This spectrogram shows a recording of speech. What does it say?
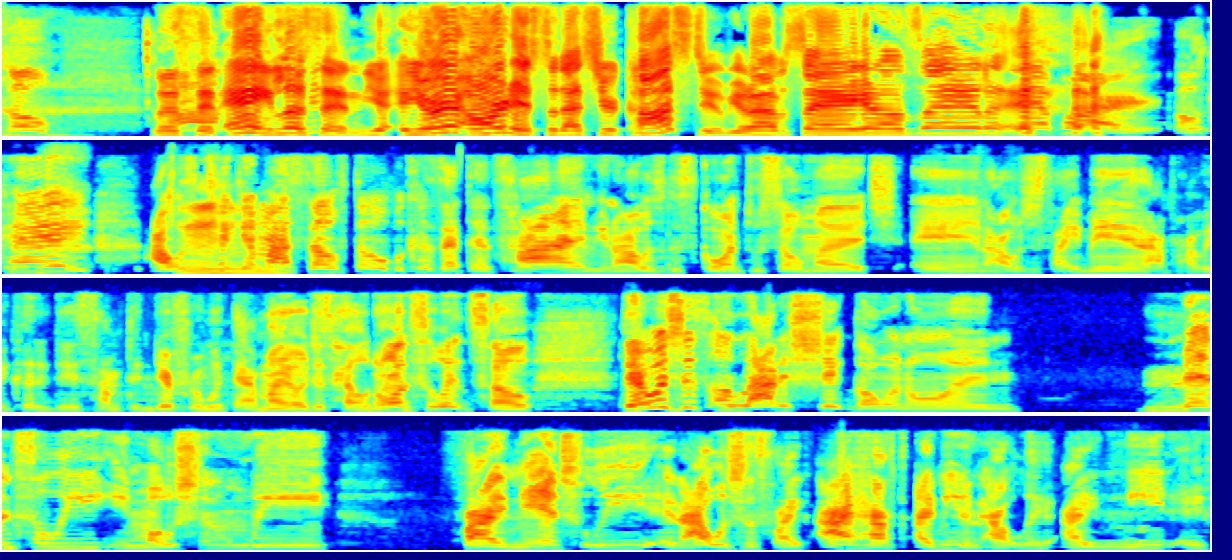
So Listen, Um, hey, listen, you- you're an artist, so that's your costume. You know what I'm saying? You know what I'm saying? that part, okay. I was kicking Mhm. myself though because at that time, you know, I was just going through so much, and I was just like, man, I probably could have did something different with that money or just held on to it. So there was just a lot of shit going on mentally, emotionally, financially, and I was just like, I have, I need an outlet. I need a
